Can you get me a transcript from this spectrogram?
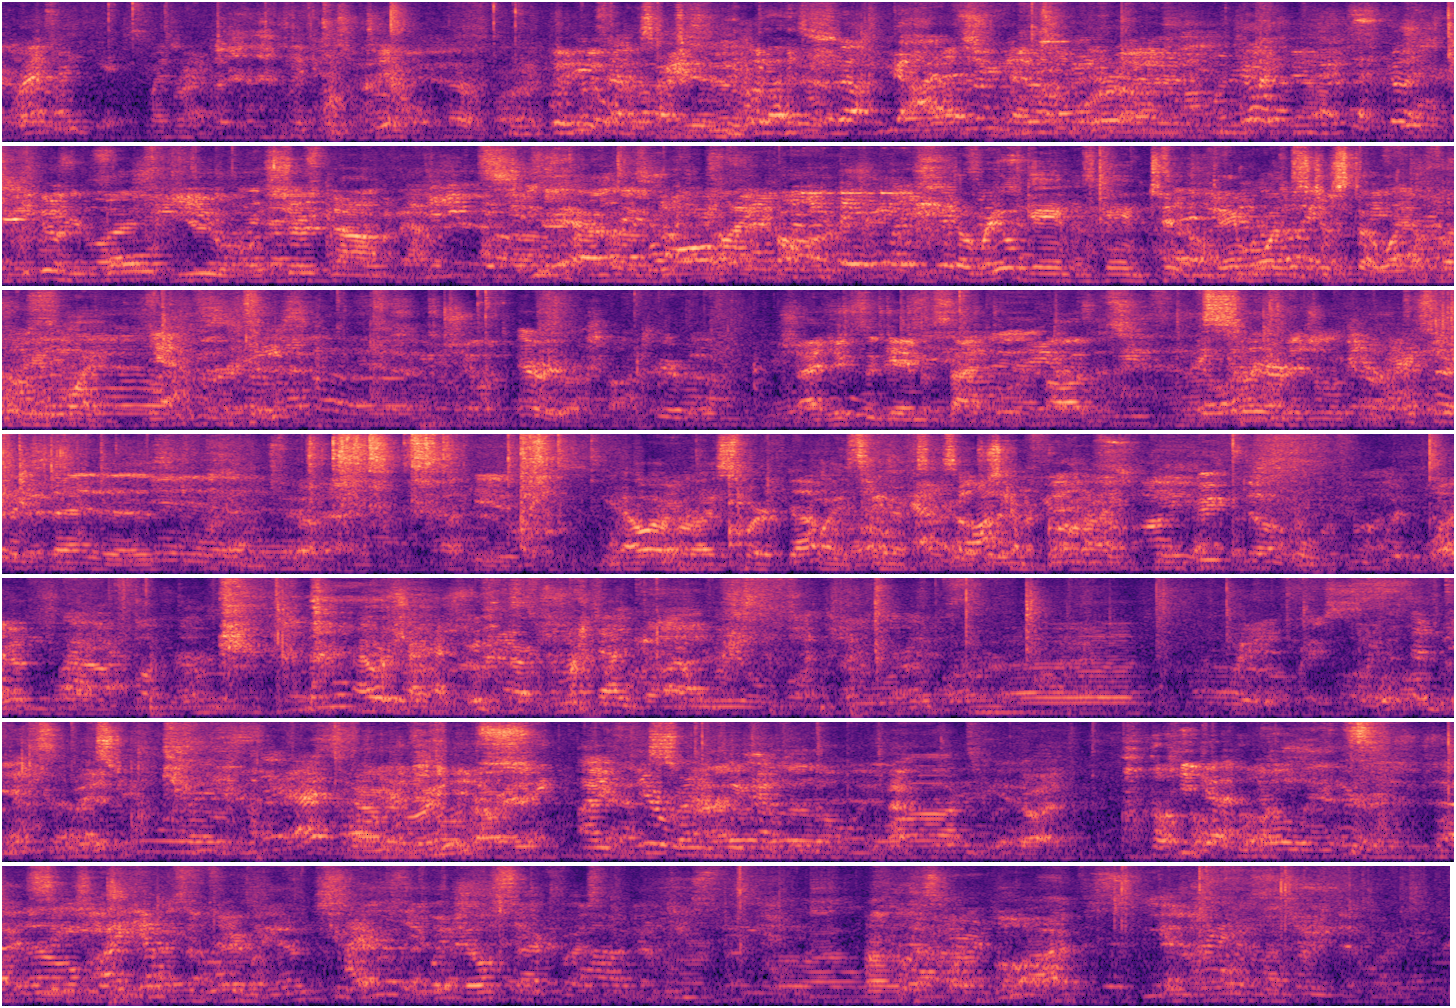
He goes full you, assert dominance. Yeah, I mean, All my cards. the real game is game two. Game one's just uh, what the fuck are you playing? Magic's a game of sideboard cards. To a certain extent it is. Fuck you. However, I swear, playing Phoenix is just kind of fun. I wish I had. I theoretically could. Go ahead. He got no lands. No, I kept no lands. With no sacrifice.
